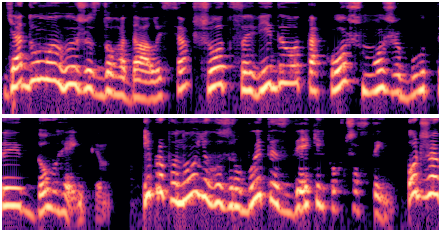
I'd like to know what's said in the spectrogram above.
Я думаю, ви вже здогадалися, що це відео також може бути довгеньким. І пропоную його зробити з декількох частин. Отже,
